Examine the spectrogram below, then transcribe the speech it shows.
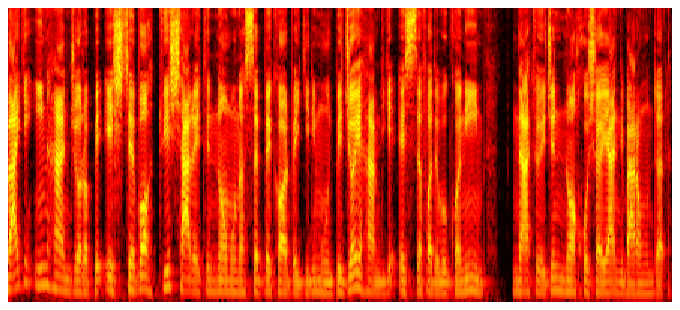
و اگه این هنجارا به اشتباه توی شرایط نامناسب به کار بگیریم و به جای همدیگه استفاده بکنیم نتایج ناخوشایندی برامون داره.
